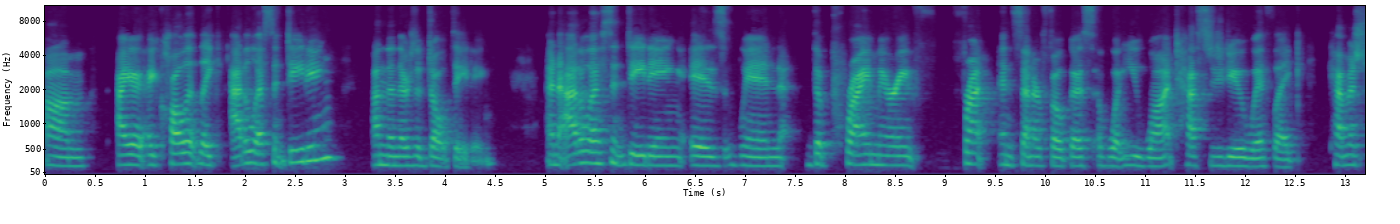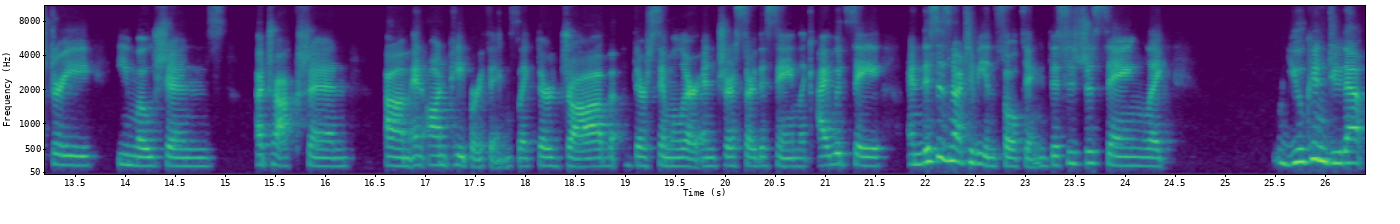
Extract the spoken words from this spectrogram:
Um, I, I call it like adolescent dating, and then there's adult dating. And adolescent dating is when the primary front and center focus of what you want has to do with like chemistry, emotions, attraction, um, and on paper things like their job, their similar interests are the same. Like I would say, and this is not to be insulting, this is just saying like you can do that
